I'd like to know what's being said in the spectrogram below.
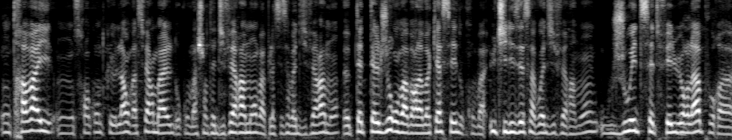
on travaille, on se rend compte que là on va se faire mal, donc on va chanter différemment, on va placer sa voix différemment. Euh, peut-être tel jour on va avoir la voix cassée, donc on va utiliser sa voix différemment ou jouer de cette fêlure là pour euh,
